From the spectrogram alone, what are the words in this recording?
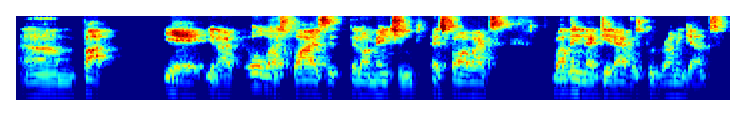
um, but yeah, you know, all those players that, that I mentioned as five eights, one thing they did have was good running games.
